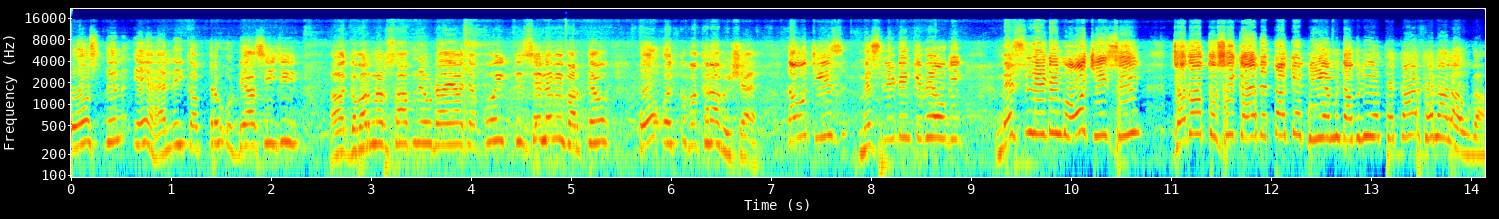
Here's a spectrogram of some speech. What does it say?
ਉਸ ਦਿਨ ਇਹ ਹੈਲੀਕਾਪਟਰ ਉੱਡਿਆ ਸੀ ਜੀ। ਗਵਰਨਰ ਸਾਹਿਬ ਨੇ ਉਡਾਇਆ ਜਾਂ ਕੋਈ ਕਿਸੇ ਨੇ ਵੀ ਵਰਤਿਆ, ਉਹ ਇੱਕ ਵੱਖਰਾ ਵਿਸ਼ਾ ਹੈ। ਤਾਂ ਉਹ ਚੀਜ਼ ਮਿਸਲੀਡਿੰਗ ਕਿਵੇਂ ਹੋ ਗਈ? ਮਿਸਲੀਡਿੰਗ ਉਹ ਚੀਜ਼ ਸੀ ਜਦੋਂ ਤੁਸੀਂ ਕਹਿ ਦਿੱਤਾ ਕਿ BMW ਇੱਥੇ ਕਾਰਖਾਨਾ ਲਾਊਗਾ।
